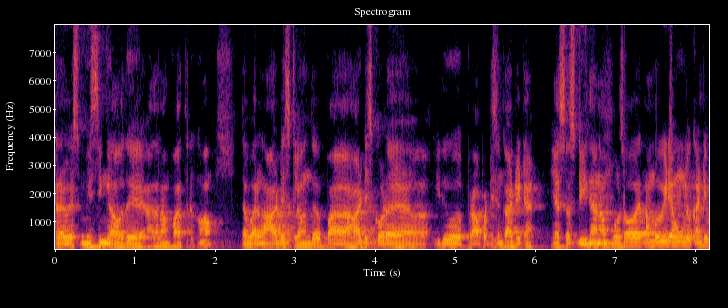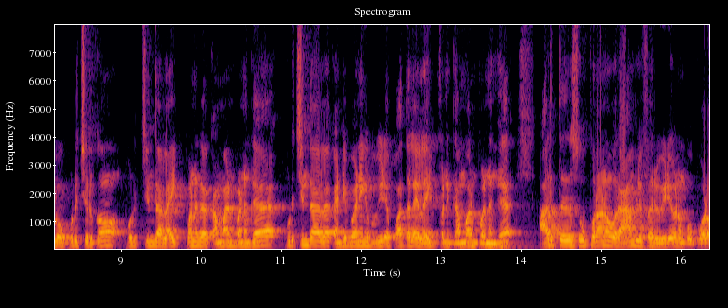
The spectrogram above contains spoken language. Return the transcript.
டிரைவர்ஸ் மிஸ்ஸிங் ஆகுது அதெல்லாம் பார்த்துருக்கோம். இந்த பாருங்கள் ஹார்ட் டிஸ்கில் வந்து ஹார்ட் டிஸ்கோட இது ப்ராப்பர்ட்டிஸும் காட்டிட்டேன். எஸ்எஸ்டி தான் நான் போட்டோம் ஸோ நம்ம வீடியோ உங்களுக்கு கண்டிப்பாக பிடிச்சிருக்கோம். பிடிச்சிருந்தா லைக் பண்ணுங்கள் கமெண்ட் பண்ணுங்கள் பிடிச்சிருந்தா இல்லை கண்டிப்பாக நீங்கள் வீடியோ பார்த்தாலே லைக் பண்ணி கமெண்ட் பண்ணுங்கள் அடுத்து சூப்பரான ஒரு ஆம்பிளிஃபயர் வீடியோ நம்ம போட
